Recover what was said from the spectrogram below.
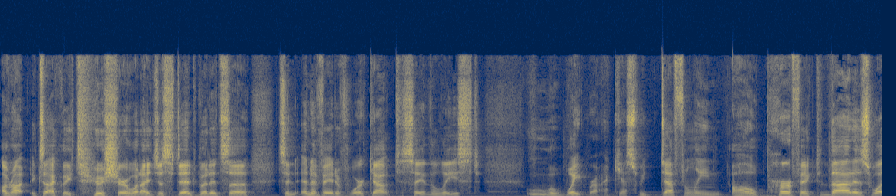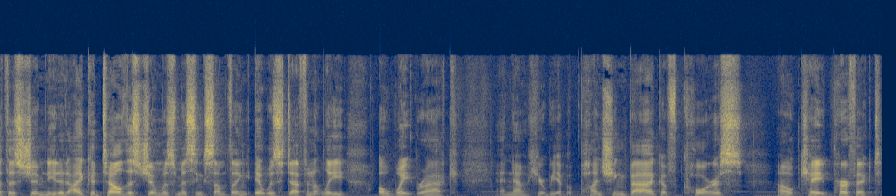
I'm not exactly too sure what I just did, but it's a it's an innovative workout to say the least. Ooh, a weight rack. Yes, we definitely... Oh, perfect. That is what this gym needed. I could tell this gym was missing something. It was definitely a weight rack. And now here we have a punching bag, of course. Okay, perfect.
